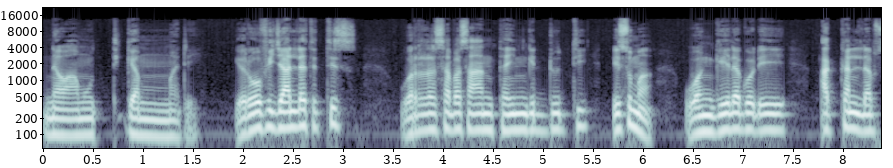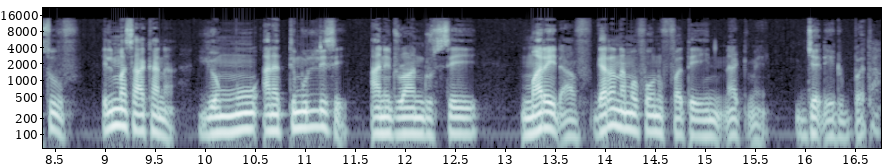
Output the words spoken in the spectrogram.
na waamuutti gammade. Yeroo fi jaallatittis warra saba isaan ta'in gidduutti isuma wangeela godhee akkan labsuuf ilma isaa kana yommuu anatti mul'ise ani duraan dursee mareedhaaf gara nama foon uffatee hin dhaqne jedhee dubbata.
